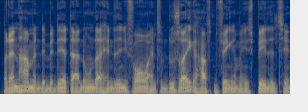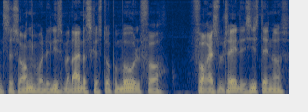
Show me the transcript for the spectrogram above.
Hvordan har man det med det, at der er nogen, der er hentet ind i forvejen, som du så ikke har haft en finger med i spillet til en sæson, hvor det ligesom er dig, der skal stå på mål for, for resultatet i sidste ende også?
